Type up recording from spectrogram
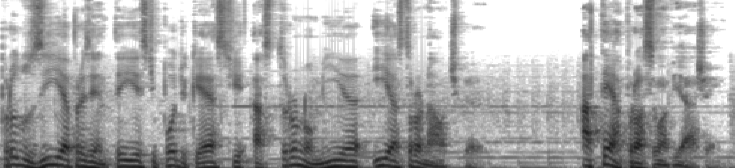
produzi e apresentei este podcast Astronomia e Astronáutica. Até a próxima viagem.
